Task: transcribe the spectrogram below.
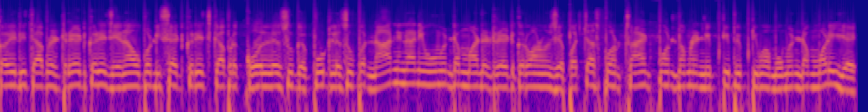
કઈ રીતે આપણે ટ્રેડ કરીએ છીએ એના ઉપર ડિસાઇડ કરીએ છીએ કે આપણે કોલ લેશું કે પુટ લેશું. પણ નાની નાની મુમેન્ટમ માટે ટ્રેડ કરવાનું છે. પચાસ પોઈન્ટ સાઠ પોઈન્ટ તમને નિફ્ટી ફિફ્ટીમાં મુમેન્ટમ મળી જાય,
